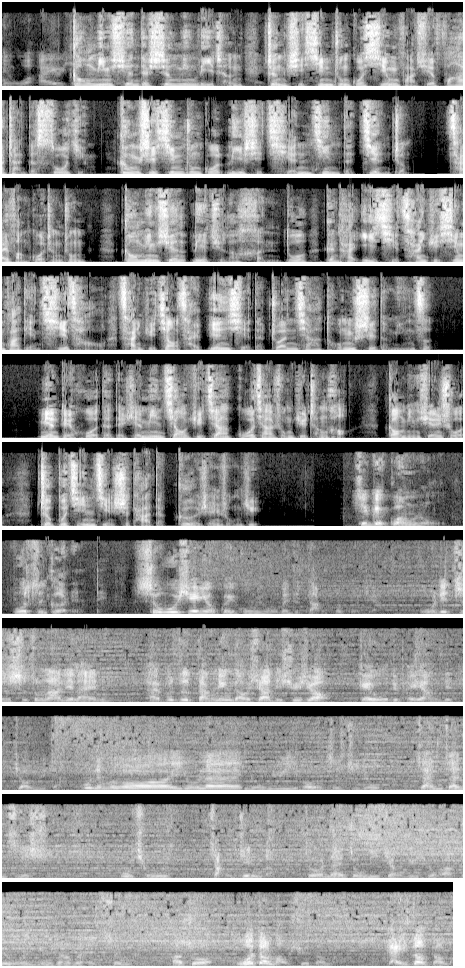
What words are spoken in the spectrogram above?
高明轩的生命历程正是新中国刑法学发展的缩影，更是新中国历史前进的见证。采访过程中，高明轩列举了很多跟他一起参与刑法典起草、参与教材编写的专家同事的名字。面对获得的人民教育家国家荣誉称号，高明轩说：“这不仅仅是他的个人荣誉。”这个光荣不是个人的，首先要归功于我们的党和国家。我的知识从哪里来呢？还不是党领导下的学校给我的培养的教育的。不能够有了荣誉以后自己就沾沾自喜，不求长进了。周恩来总理讲这句话对我印象是很深刻。他说：“活到老，学到老，改造到老。”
